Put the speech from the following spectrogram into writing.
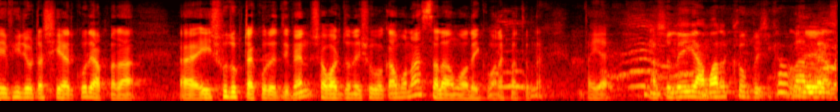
এই ভিডিওটা শেয়ার করে আপনারা এই সুযোগটা করে দিবেন। সবার জন্য শুভকামনা। আসসালামু আলাইকুম রহমতুল্লাহ। ভাইয়া, আসলেই আমার খুব বেশি খারাপ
